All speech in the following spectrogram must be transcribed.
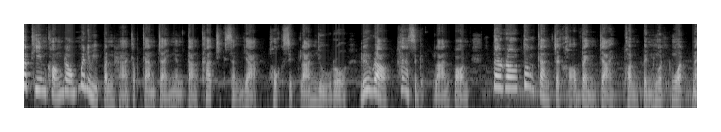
มื่อทีมของเราไม่ได้มีปัญหากับการจ่ายเงินตามค่าจิกสัญญา 60 ล้านยูโร หรือราว 51 ล้านปอนด์ แต่เราต้องการจะขอแบ่งจ่ายผ่อนเป็นงวดงวดใน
